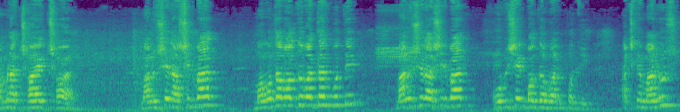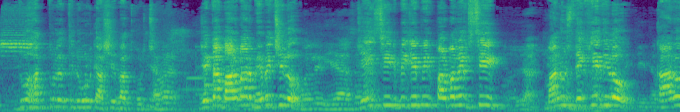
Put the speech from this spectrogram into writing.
আমরা ছয় ছয় মানুষের আশীর্বাদ মমতা বন্দ্যোপাধ্যায়ের প্রতি মানুষের আশীর্বাদ, অভিষেক বন্দ্যোপাধ্যায়ের প্রতি আজকে মানুষ দু হাত তুলে তৃণমূলকে আশীর্বাদ করছে। যেটা বারবার ভেবেছিল যেই সিট বিজেপির পার্মানেন্ট সিট মানুষ দেখিয়ে দিল, কারও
